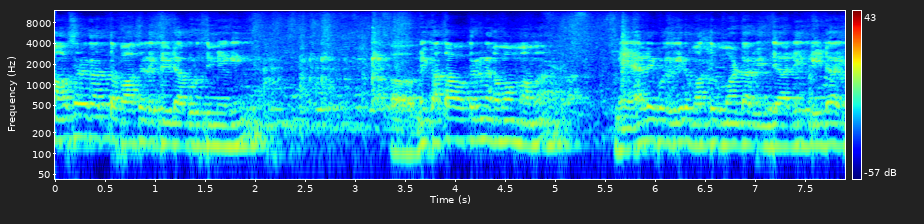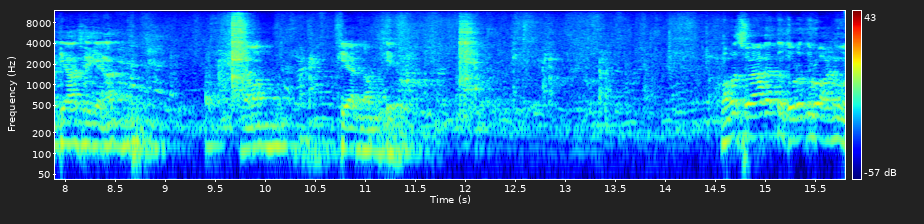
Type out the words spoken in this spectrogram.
අවසර ගත්ත පාසලේ ක්‍රීඩා ගුරුතුමියකින් මේ කතාව කරන ගමන් මම මේ ඇලේපොළ වීර මධ්‍යම මාණ්ඩාර විද්‍යාලයේ ක්‍රීඩා ඉතිහාසය ගැන නම කියන්නම් කියලා. මම සොයාගත්ත තොරතුරු අනුව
